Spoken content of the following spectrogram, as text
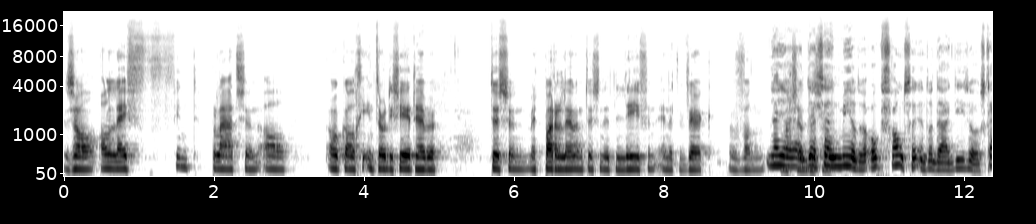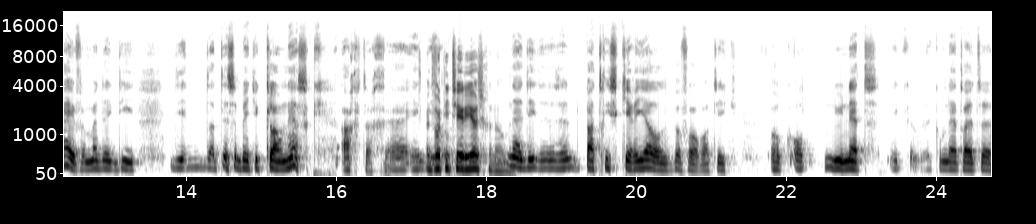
zal allerlei vindplaatsen al ook al geïntroduceerd hebben tussen, met parallellen tussen het leven en het werk van ja, ja, ja, er zijn meerdere, ook Fransen inderdaad, die zo schrijven, maar die, die, die dat is een beetje clownesk-achtig. Uh, het wordt niet serieus genomen. Nee, die, Patrice Keriel bijvoorbeeld, die ik ook nu net, ik, ik kom net uit uh,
